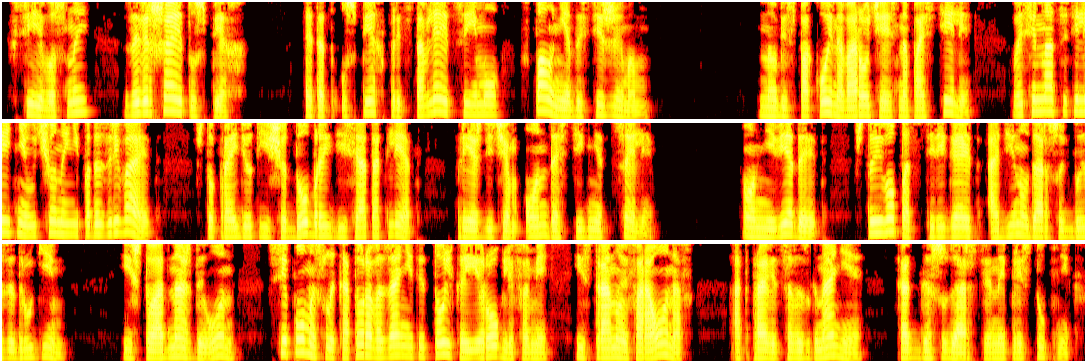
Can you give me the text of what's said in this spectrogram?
Все его сны завершает успех. Этот успех представляется ему вполне достижимым. Но беспокойно ворочаясь на постели, 18-летний ученый не подозревает, что пройдет еще добрый десяток лет, прежде чем он достигнет цели. Он не ведает, что его подстерегает один удар судьбы за другим, и что однажды он, все помыслы которого заняты только иероглифами и страной фараонов, отправится в изгнание как государственный преступник.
